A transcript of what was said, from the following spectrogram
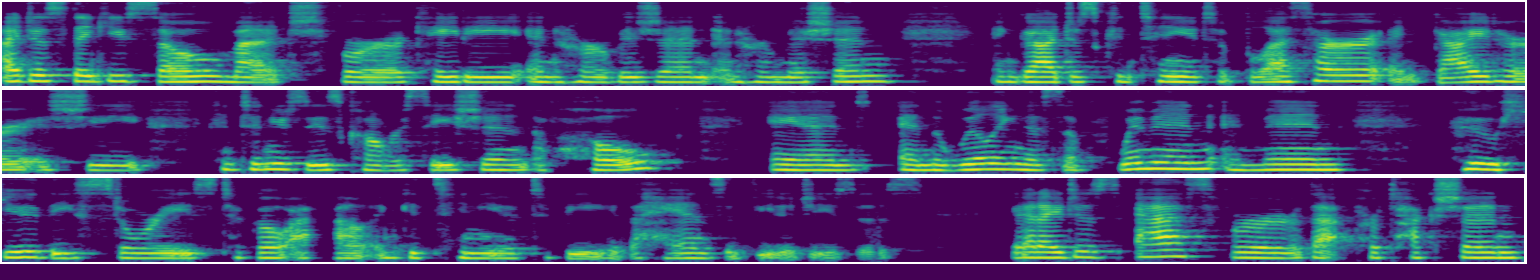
I just thank you so much for Katie and her vision and her mission. And God just continue to bless her and guide her as she continues these conversation of hope and and the willingness of women and men who hear these stories to go out and continue to be the hands and feet of Jesus. God, I just ask for that protection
